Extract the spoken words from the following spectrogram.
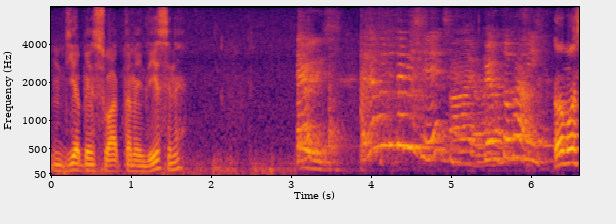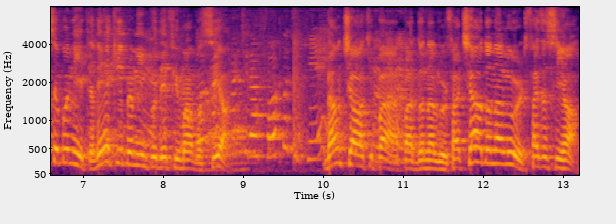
Um dia abençoado também desse, né? Ela é muito inteligente. Perguntou pra mim. Ô moça bonita, vem aqui pra mim poder filmar você, ó. Vai tirar foto de quem? Dá um tchau aqui pra, pra dona Lourdes. Fala tchau, dona Lourdes. Faz assim, ó.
